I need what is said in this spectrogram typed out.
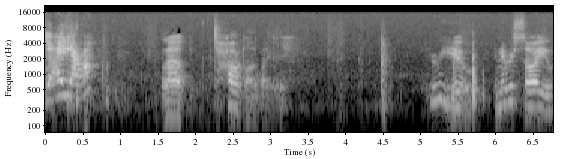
Yeah! Look, totally. Who are you? I never saw you.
